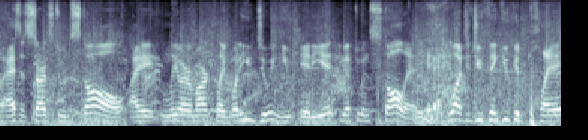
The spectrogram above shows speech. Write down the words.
as it starts to install, I believe I remarked, like, what are you doing, you idiot? You have to install it. Yeah. What, did you think you could play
